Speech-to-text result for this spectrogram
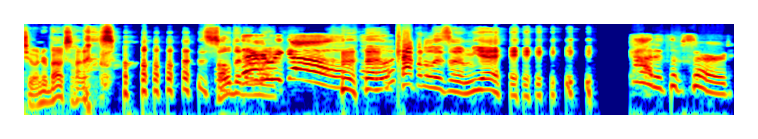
200 bucks on it. So sold Well, it. I'm there like, we go. capitalism, yay! God, it's absurd.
